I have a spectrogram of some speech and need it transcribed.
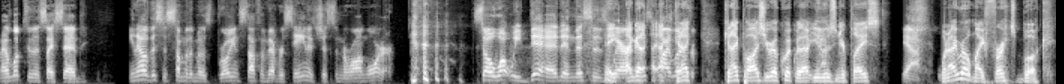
And I looked at this, I said, you know, this is some of the most brilliant stuff I've ever seen. It's just in the wrong order. so what we did, and this is hey, where I got. I, can I can I pause you real quick without you yeah. losing your place? Yeah. When I wrote my first book,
